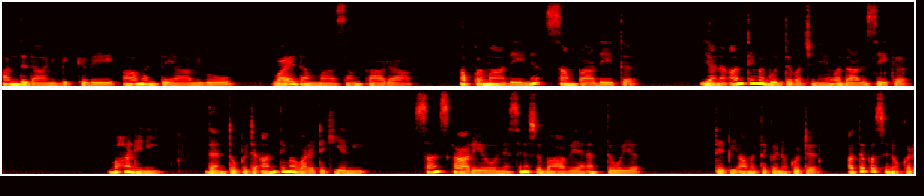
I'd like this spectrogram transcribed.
හන්දදානි භික්කවේ ආමන්තයාමිවෝ වය ධම්මා සංඛාරා අපමාදේන සම්පාදේත යන අන්තිම බුද්ධ වචනය වදාළසේක. මහණෙනි දැන් තොපට අන්තිම වරට කියමි. සංස්කාරයෝ නැසෙන ස්වභාවය ඇත්තෝය. තෙපි අමතක නොකොට අතපස නොකර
